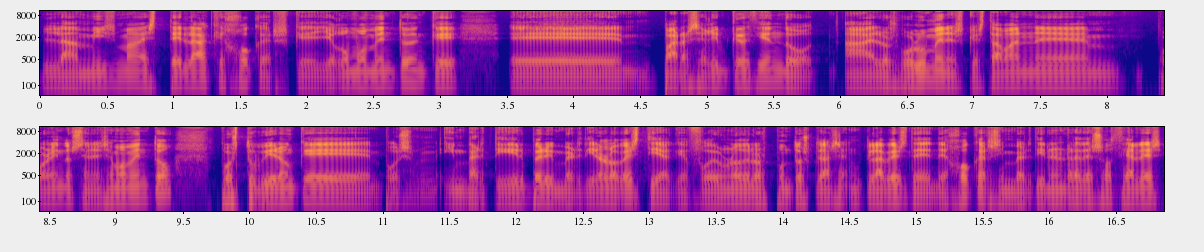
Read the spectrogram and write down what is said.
la misma estela que Hawkers, que llegó un momento en que eh, para seguir creciendo a los volúmenes que estaban eh, poniéndose en ese momento, pues tuvieron que pues, invertir, pero invertir a lo bestia, que fue uno de los puntos claves de, de Hawkers, invertir en redes sociales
